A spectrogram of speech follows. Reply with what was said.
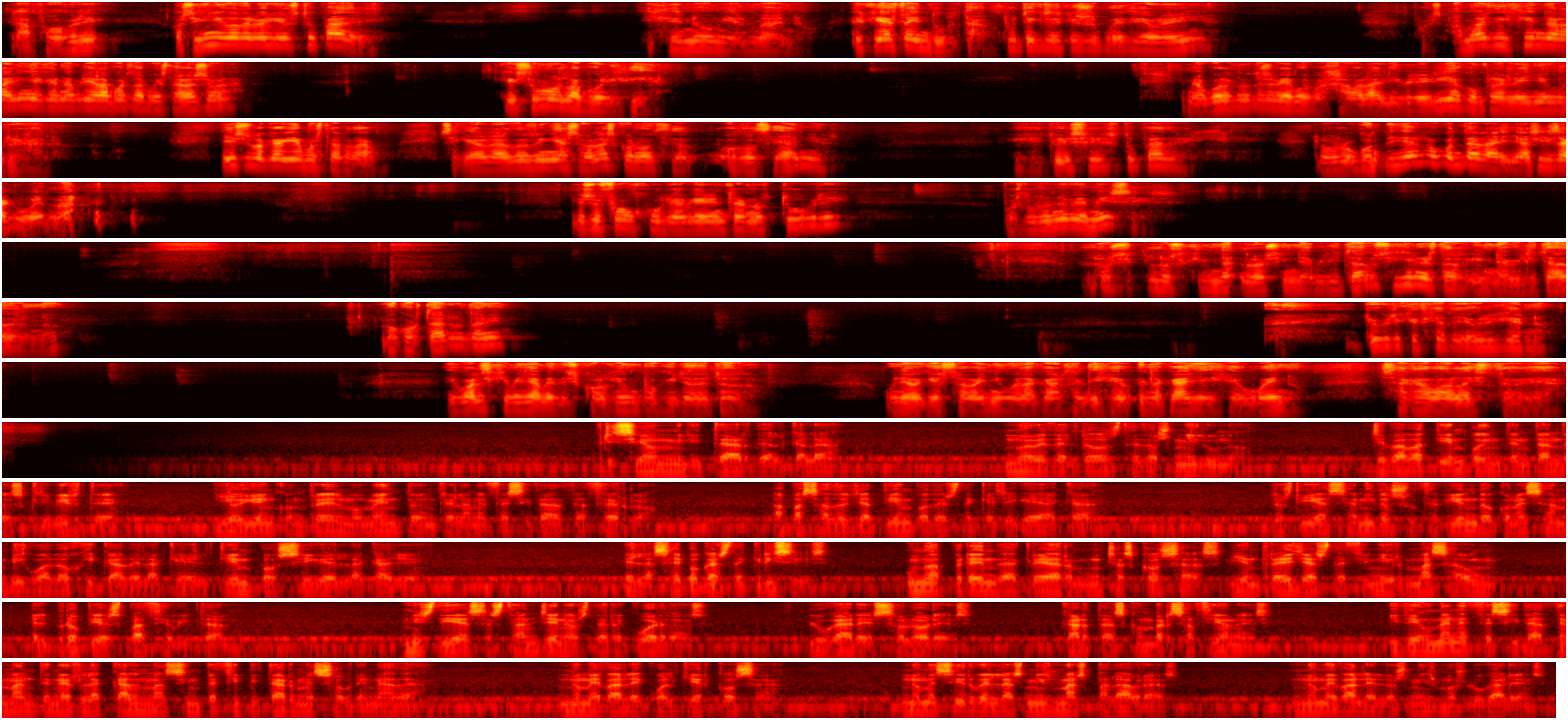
La pobre, José Íñigo del Hoyo es tu padre. Y dice, no, mi hermano, es que ya está indultado. ¿Tú te crees que eso se puede decir a una niña? Pues además diciendo a la niña que no abría la puerta porque estaba sola, que somos la policía. Y me acuerdo que nosotros habíamos bajado a la librería a comprarle a Íñigo un regalo. Eso es lo que habíamos tardado. Se quedaron las dos niñas solas con 11 o 12 años. Y dice, ¿tú ese es tu padre? Lo, lo, ya lo contará ella, así se acuerda. Y eso fue en julio, habían entrado en octubre, pues duró nueve meses. Los, los, los inhabilitados siguen estar inhabilitados, ¿no? ¿Lo cortaron también? Yo creo que, fíjate, yo creo que no. Igual es que ya me descolgué un poquito de todo. Una vez que estaba en la cárcel, dije, en la calle, dije, bueno, se ha la historia. Prisión militar de Alcalá, 9 del 2 de 2001. Llevaba tiempo intentando escribirte y hoy encontré el momento entre la necesidad de hacerlo. Ha pasado ya tiempo desde que llegué acá. Los días se han ido sucediendo con esa ambigua lógica de la que el tiempo sigue en la calle. En las épocas de crisis, uno aprende a crear muchas cosas y entre ellas definir más aún el propio espacio vital. Mis días están llenos de recuerdos, lugares, olores, cartas, conversaciones y de una necesidad de mantener la calma sin precipitarme sobre nada. No me vale cualquier cosa. No me sirven las mismas palabras. No me valen los mismos lugares.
